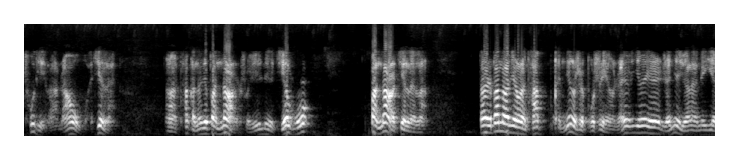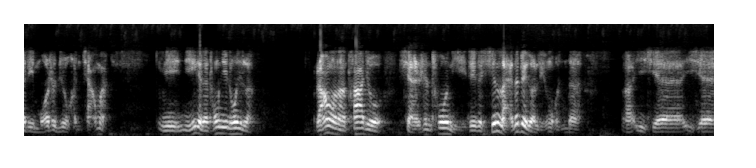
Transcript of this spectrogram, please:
出体了，然后我进来，啊，他可能就半道属于那个截胡，半道进来了，但是半道进来他肯定是不适应人，因为人家原来那业力模式就很强嘛，你你给他冲击出去了，然后呢，他就显示出你这个新来的这个灵魂的啊一些一些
